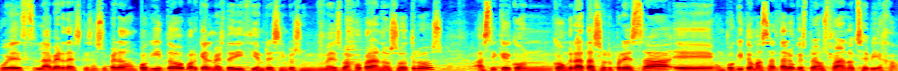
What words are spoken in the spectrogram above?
Pues la verdad es que se ha superado un poquito porque el mes de diciembre siempre es un mes bajo para nosotros, así que con, con grata sorpresa, eh, un poquito más alta de lo que esperamos para Nochevieja.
